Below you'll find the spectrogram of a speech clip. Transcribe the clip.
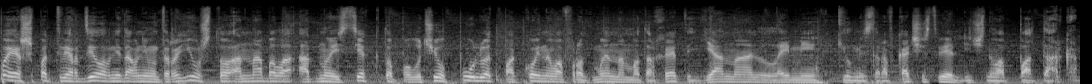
Пэш подтвердила в недавнем интервью, что она была одной из тех, кто получил пулю от покойного фронтмена Motorhead Яна Леми Килмистера в качестве личного подарка.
